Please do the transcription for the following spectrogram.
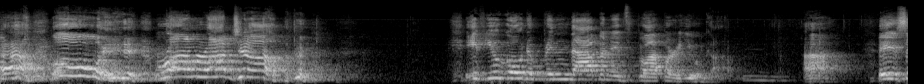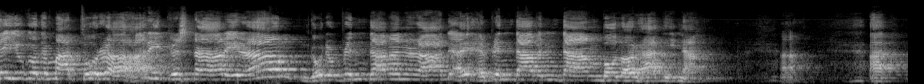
Uh, oh, Ram Raja. if you go to Vrindavan, it's Dwapar Yuga. Ah. Hey, say you go to Mathura, Hari Krishna, Hari Ram, go to Vrindavan, Radha, eh, Vrindavan Dham, Bolo Radhinam. Ah. Ah.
